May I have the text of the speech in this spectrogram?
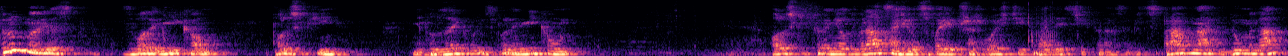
trudno jest zwolennikom Polski niepodległej, zwolennikom Polski, która nie odwraca się od swojej przeszłości i tradycji, która chce być sprawna i dumna,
